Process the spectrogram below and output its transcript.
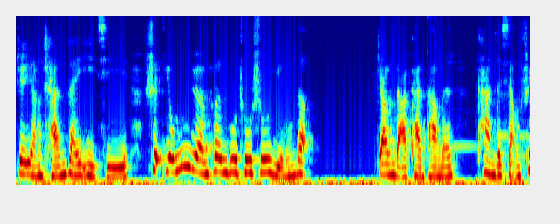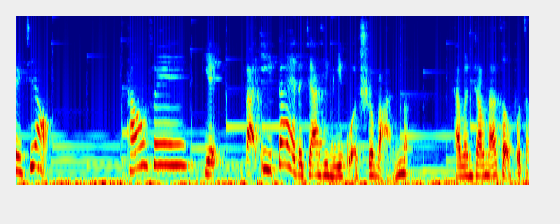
这样缠在一起是永远分不出输赢的。张达看他们看得想睡觉，唐飞也把一袋的夹心米果吃完了。他问张达走不走？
